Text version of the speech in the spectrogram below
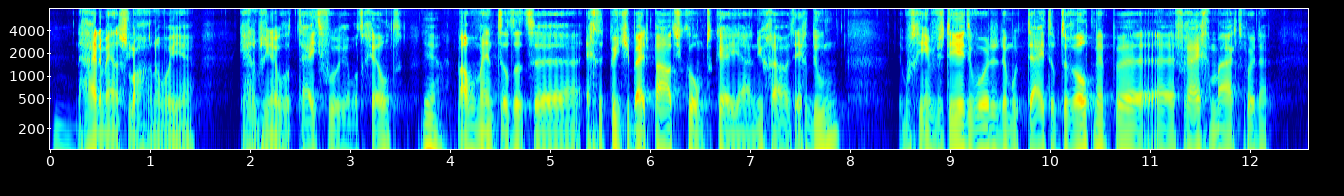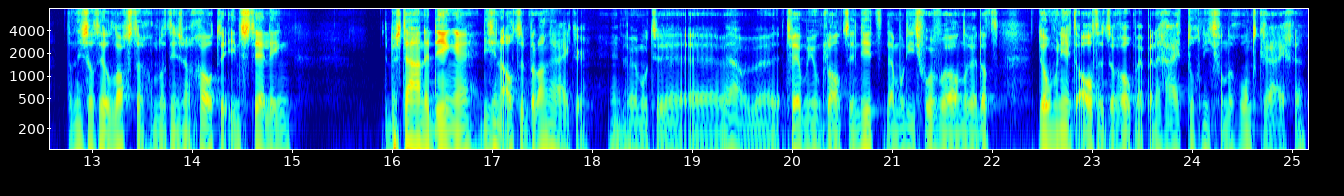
Dan ga je ermee aan de slag en dan word je, krijg je er misschien ook wat tijd voor en wat geld. Ja. Maar op het moment dat het eh, echt het puntje bij het paaltje komt, oké, ja, nu gaan we het echt doen. er moet geïnvesteerd worden, er moet tijd op de roadmap vrijgemaakt worden. Dan is dat heel lastig, omdat in zo'n grote instelling de bestaande dingen, die zijn altijd belangrijker. We moeten, eh, nou, we hebben 2 miljoen klanten in dit, daar moet iets voor veranderen. Dat domineert altijd de roadmap en dan ga je het toch niet van de grond krijgen.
